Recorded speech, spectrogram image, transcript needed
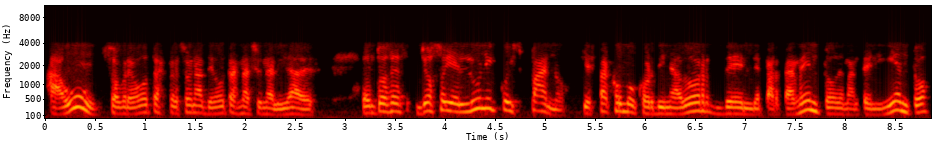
aún sobre otras personas de otras nacionalidades. Entonces, yo soy el único hispano que está como coordinador del departamento de mantenimiento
